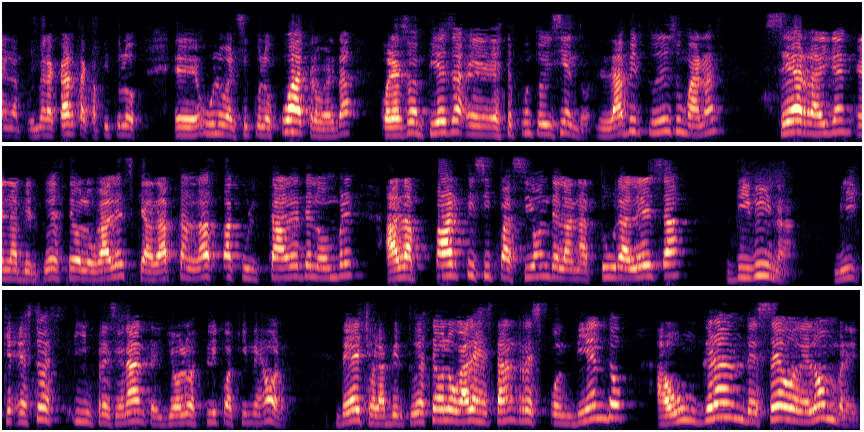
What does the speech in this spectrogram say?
en la primera carta, capítulo 1, eh, versículo 4, ¿verdad? Por eso empieza eh, este punto diciendo, las virtudes humanas se arraigan en las virtudes teologales que adaptan las facultades del hombre a la participación de la naturaleza divina. Esto es impresionante, yo lo explico aquí mejor. De hecho, las virtudes teologales están respondiendo a un gran deseo del hombre.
